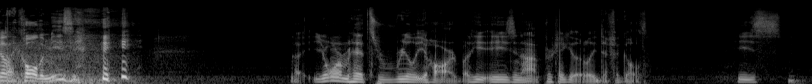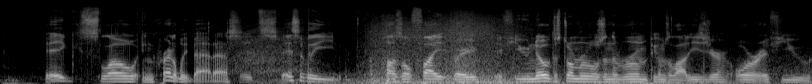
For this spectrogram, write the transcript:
Because I called him easy. Yorm hits really hard, but he, he's not particularly difficult. He's big, slow, incredibly badass. It's basically a puzzle fight where if you know the storm rules in the room, it becomes a lot easier, or if you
